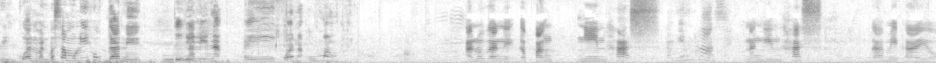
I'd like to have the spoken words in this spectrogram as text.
ni kuan man basta mulihok gani. Hindi na. Dili na kay kuan na umang. Ano gani? Gapanginhas? Nanginhas. Nanginhas. Dami kayo.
